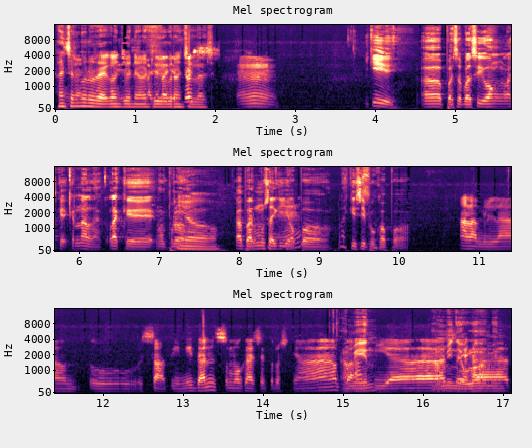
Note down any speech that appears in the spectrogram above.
Hancur ngono rek koncone audio kurang jelas. Hmm. Iki eh basa-basi wong lagi kenal lah, lagi ngobrol. Yo. Kabarmu saiki Hmm? apa? Lagi sibuk apa? Alhamdulillah untuk saat ini dan semoga seterusnya Amin. bahagia, Amin ya Allah, amin. sehat,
